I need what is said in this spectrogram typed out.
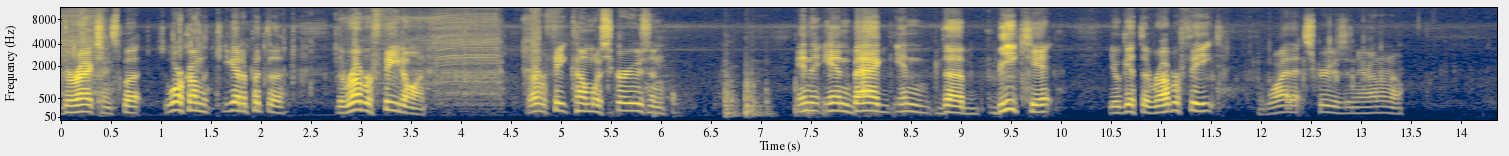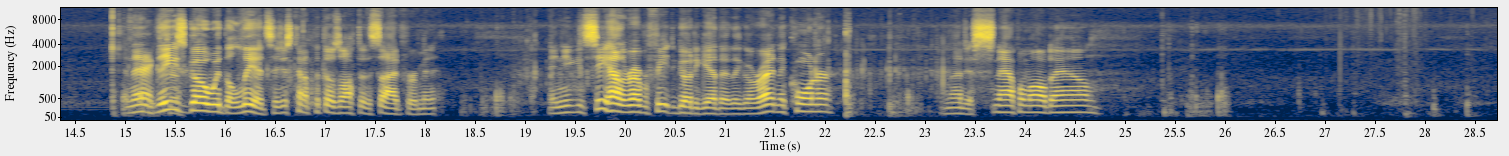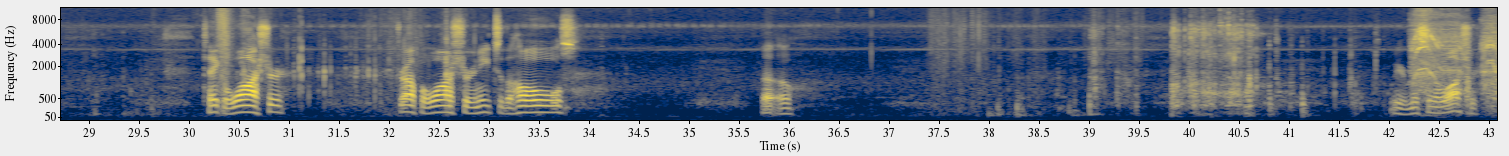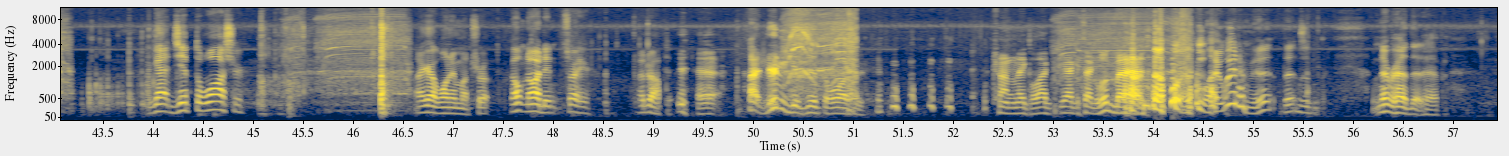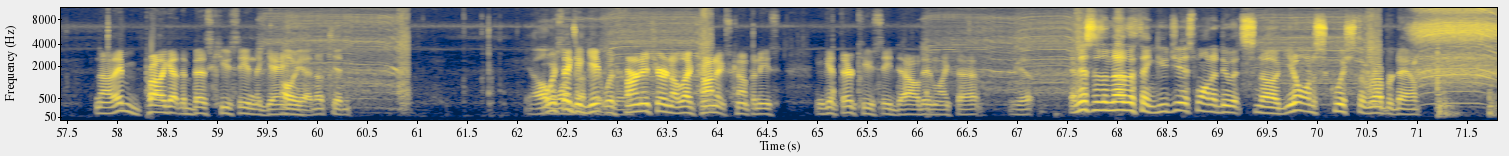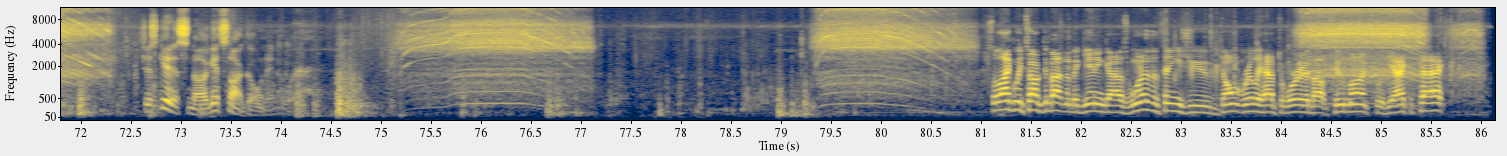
directions, but work on, the, you gotta put the, the rubber feet on. Rubber feet come with screws and in the in bag, in the B kit, you'll get the rubber feet. Why that screw is in there, I don't know. And then Extra. these go with the lid, so just kind of put those off to the side for a minute. And you can see how the rubber feet go together. They go right in the corner, and I just snap them all down. Take a washer, drop a washer in each of the holes. Uh-oh. We are missing a washer. I got gypped a washer. I got one in my truck. Oh, no, I didn't. It's right here. I dropped it. I didn't get gypped a washer. Trying to make like YakAttack look bad. I'm like, wait a minute. That's a, I've never had that happen. no, they've probably got the best QC in the game. Oh, yeah, no kidding. Yeah, I the wish they could get with together. furniture and electronics companies and get their QC dialed in like that. Yep. And this is another thing. You just want to do it snug. You don't want to squish the rubber down. Just get it snug. It's not going anywhere. So like we talked about in the beginning, guys, one of the things you don't really have to worry about too much with YakAttack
